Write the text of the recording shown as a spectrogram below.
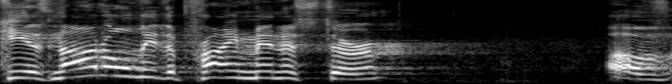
he is not only the prime minister of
